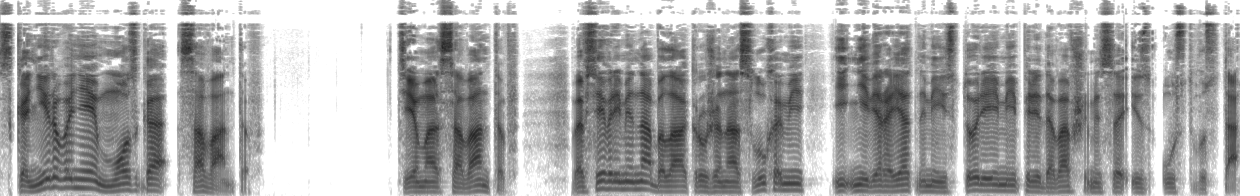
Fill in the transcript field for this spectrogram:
Сканирование мозга савантов. Тема савантов во все времена была окружена слухами и невероятными историями, передававшимися из уст в уста.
